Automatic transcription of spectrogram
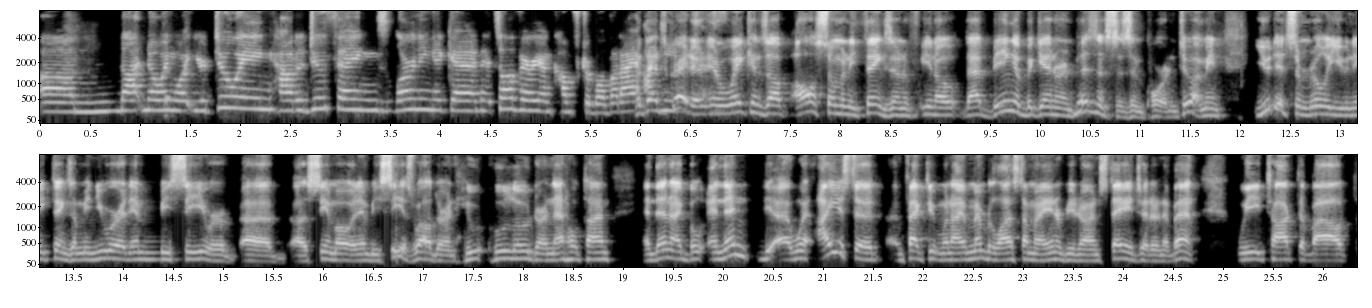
um, not knowing what you're doing, how to do things, learning again. It's all very uncomfortable, but I. But that's I great. It, it, awakens up all so many things, and if, you know that being a beginner in business is important too. I mean, you did some really unique things. I mean, you were at NBC, were uh, a CMO at NBC as well during Hulu during that whole time. And then I and then uh, when I used to, in fact, when I remember the last time I interviewed on stage at an event, we talked about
